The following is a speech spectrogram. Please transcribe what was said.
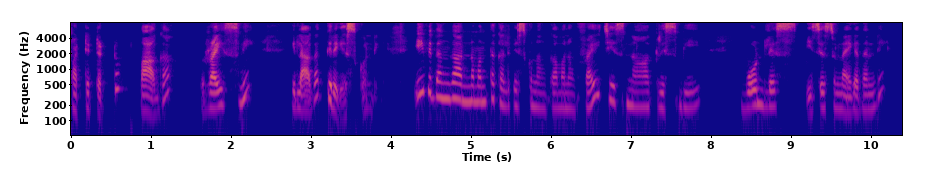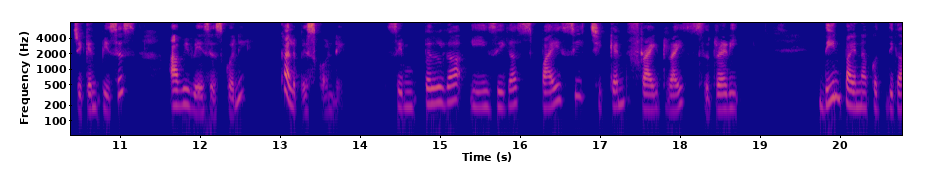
పట్టేటట్టు బాగా రైస్ని ఇలాగా తిరిగేసుకోండి. ఈ విధంగా అన్నం అంతా కలిపేసుకున్నాక మనం ఫ్రై చేసిన క్రిస్పీ బోన్లెస్ పీసెస్ ఉన్నాయి కదండి చికెన్ పీసెస్ అవి వేసేసుకొని కలిపేసుకోండి. సింపుల్గా ఈజీగా spicy chicken fried rice ready. దీనిపైన కొద్దిగా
